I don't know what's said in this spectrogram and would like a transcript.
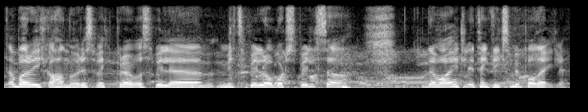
det er bare å ikke ha noe respekt. Prøve å spille mitt spill og vårt spill. Så det var egentlig, jeg tenkte ikke så mye på det, egentlig.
